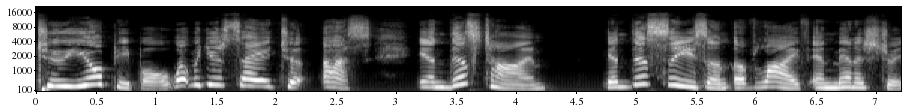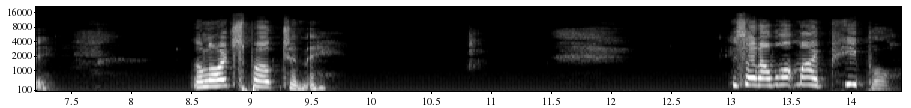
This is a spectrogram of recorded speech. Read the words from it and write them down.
to your people? What would you say to us in this time, in this season of life and ministry? The Lord spoke to me. He said, I want my people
